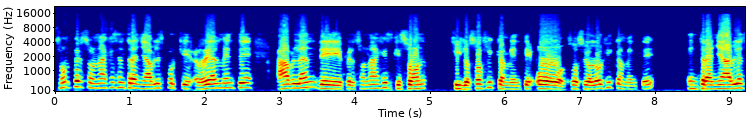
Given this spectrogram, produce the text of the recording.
son personajes entrañables porque realmente hablan de personajes que son filosóficamente o sociológicamente entrañables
